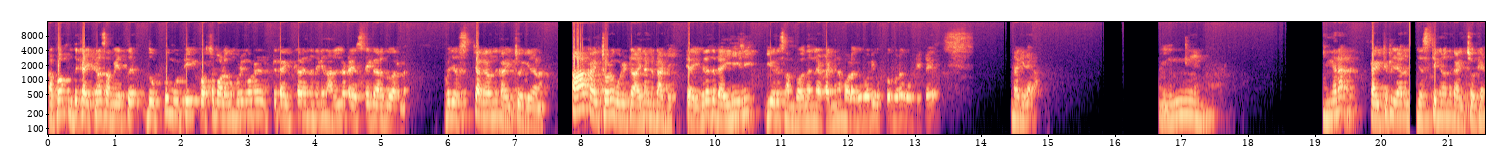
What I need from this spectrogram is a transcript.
അപ്പം ഇത് കഴിക്കുന്ന സമയത്ത് ഇത് ഉപ്പും കൂട്ടി കുറച്ച് മുളകും പൊടിയും കൂടെ ഇട്ട് കഴിക്കുകയാണെന്നുണ്ടെങ്കിൽ നല്ല ടേസ്റ്റ് ആയിക്കാരെന്ന് പറഞ്ഞു. അപ്പോൾ ജസ്റ്റ് അങ്ങനെ ഒന്ന് കഴിച്ചു നോക്കിയതാണ്. ആ കഴിച്ചോട് കൂടിയിട്ട് അതിനങ്ങോട്ട് അഡിക്റ്റ് ആയി. ഇവരത് ഡെയിലി ഈ ഒരു സംഭവം തന്നെ കേട്ടോ. ഇങ്ങനെ മുളക് പൊടി ഉപ്പും കൂടെ കൂട്ടിയിട്ട് ഉണ്ടാക്കില്ല. ഇങ്ങനെ കഴിച്ചിട്ടില്ല. ജസ്റ്റ് ഇങ്ങനെ ഒന്ന് കഴിച്ചു നോക്കെ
